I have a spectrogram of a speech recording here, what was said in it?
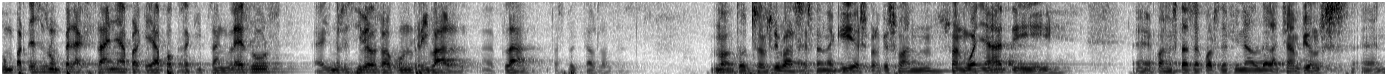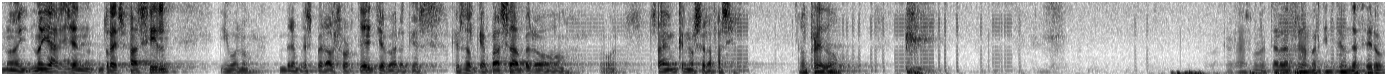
comparteixes un pèl estranya, perquè hi ha pocs equips anglesos uh, i no sé si veus algun rival uh, clar respecte als altres. No, tots els rivals que estan aquí és perquè s'ho han, han guanyat i eh, quan estàs a quarts de final de la Champions eh, no, no hi ha gent, res fàcil i bueno, tindrem que esperar el sorteig a veure què és, què és el que passa, però, però bueno, sabem que no serà fàcil. Alfredo. Carlas, buenas tardes. Alfredo Martín de Onda Cero.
